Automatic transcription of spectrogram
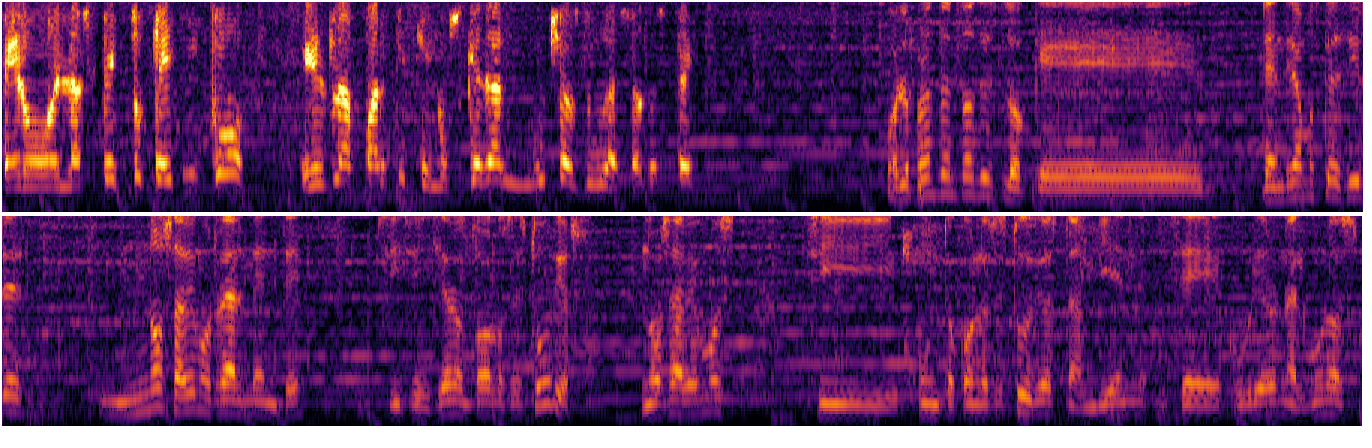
Pero el aspecto técnico es la parte que nos quedan muchas dudas al respecto. Por lo pronto entonces lo que tendríamos que decir es, no sabemos realmente si se hicieron todos los estudios, no sabemos si junto con los estudios también se cubrieron algunos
